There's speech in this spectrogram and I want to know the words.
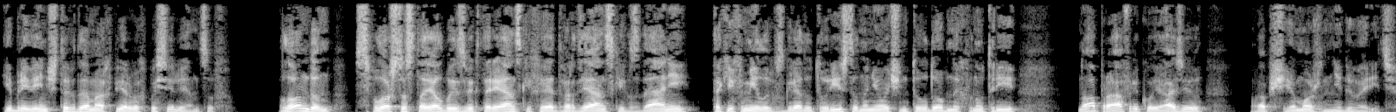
и бревенчатых домах первых поселенцев. Лондон сплошь состоял бы из викторианских и эдвардианских зданий, таких милых взгляду туриста, но не очень-то удобных внутри. Ну а про Африку и Азию вообще можно не говорить.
